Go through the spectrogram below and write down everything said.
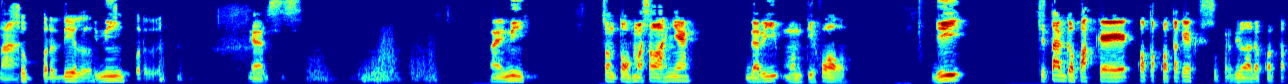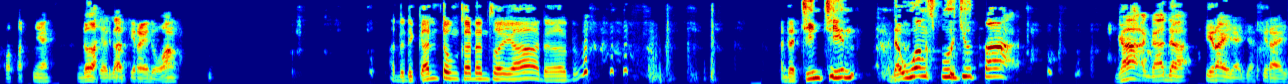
Nah, Super deal. ini Super. yes. Nah, ini contoh masalahnya dari Monty Hall. Jadi kita gak pakai kotak-kotaknya super deal ada kotak-kotaknya. Udah lah, Ya, kita Gak. tirai doang. Ada di kantong kanan saya, ada. Ada cincin, ada uang 10 juta. Gak, gak ada. Tirai aja, tirai.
